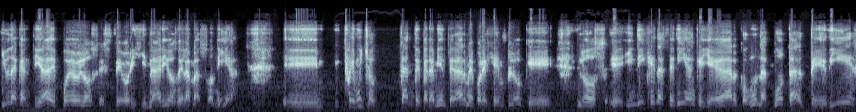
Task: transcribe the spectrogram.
y una cantidad de pueblos este, originarios de la Amazonía. Eh, fue mucho para mí enterarme, por ejemplo, que los eh, indígenas tenían que llegar con una cuota de 10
